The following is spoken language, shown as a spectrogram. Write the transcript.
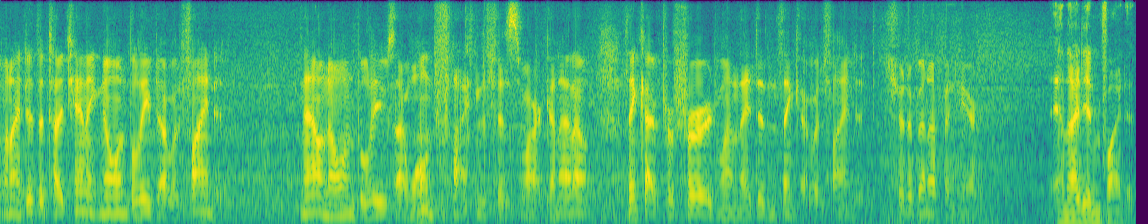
When I did the Titanic, no one believed I would find it. Now no one believes I won't find the Bismarck, and I don't think I preferred when they didn't think I would find it. Should have been up in here. And I didn't find it.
